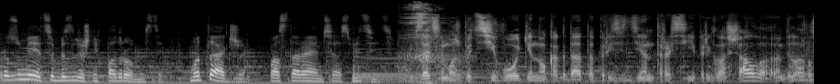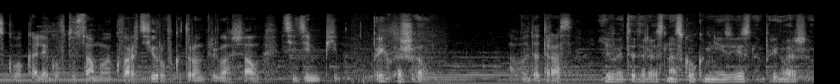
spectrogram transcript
разумеется, без лишних подробностей, мы также постараемся осветить. Обязательно, может быть, сегодня, но когда-то президент России приглашал белорусского коллегу в ту самую квартиру, в которую он приглашал Си Цзиньпина. Приглашал. А в этот раз? И в этот раз, насколько мне известно, приглашал.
